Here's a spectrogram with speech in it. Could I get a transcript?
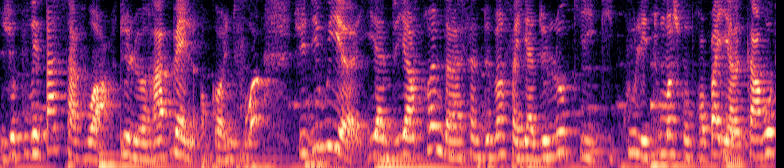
Je pouvais pas savoir. Je le rappelle encore une fois. Je dis oui, euh, il y, a, un problème dans la salle de bain. Enfin, il y a de l'eau qui, coule et tout. Moi, je comprends pas. Il y a un carreau.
